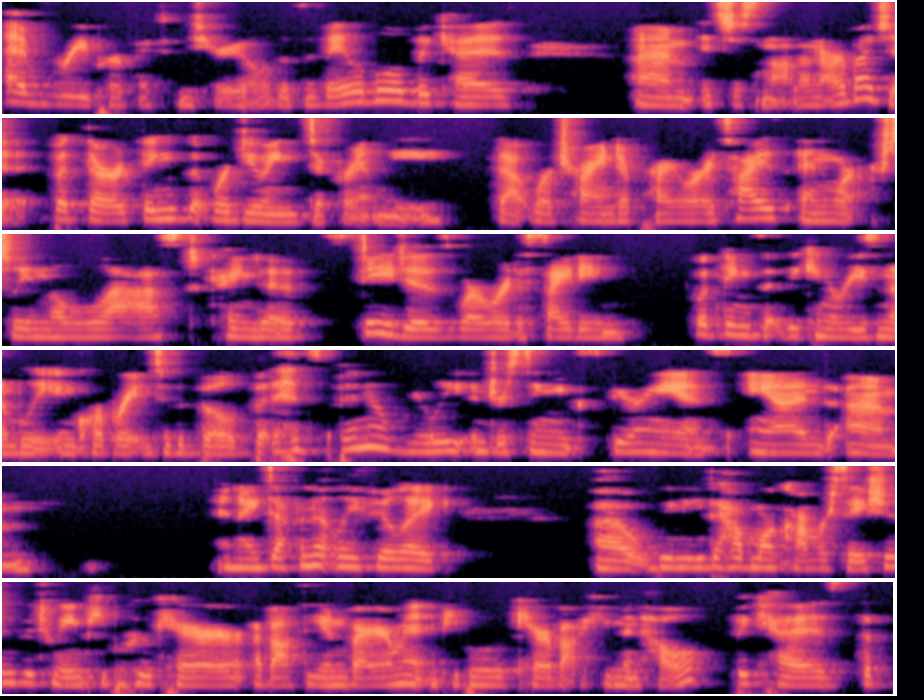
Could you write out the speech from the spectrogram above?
every perfect material that's available because um, it's just not on our budget. But there are things that we're doing differently that we're trying to prioritize. And we're actually in the last kind of stages where we're deciding what things that we can reasonably incorporate into the build. But it's been a really interesting experience. And, um, and I definitely feel like uh, we need to have more conversations between people who care about the environment and people who care about human health because the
